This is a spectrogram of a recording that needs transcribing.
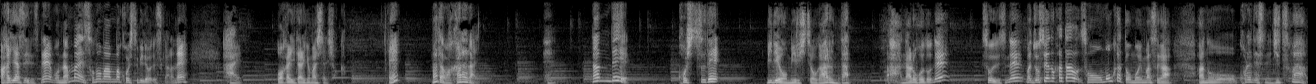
わかりやすいですね。もう何枚そのまんま個室ビデオですからね。はい。お分かりいただけましたでしょうか？え？まだわからないえなんで、個室でビデオを見る必要があるんだ？ああ、なるほどね。そうですね。まあ女性の方はそう思うかと思いますが、あの、これですね、実は、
